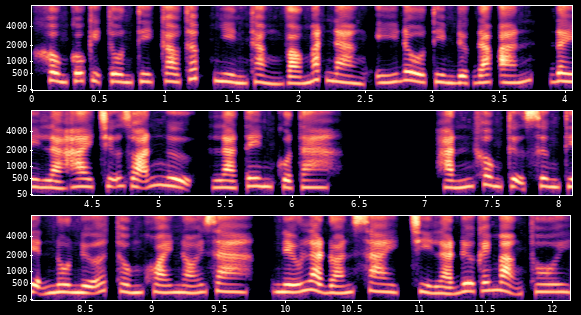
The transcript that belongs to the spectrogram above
không có kỵ tôn ti cao thấp nhìn thẳng vào mắt nàng, ý đồ tìm được đáp án, đây là hai chữ doãn ngự, là tên của ta. Hắn không tự xưng tiện nô nữa thống khoái nói ra, nếu là đoán sai, chỉ là đưa cái mạng thôi,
